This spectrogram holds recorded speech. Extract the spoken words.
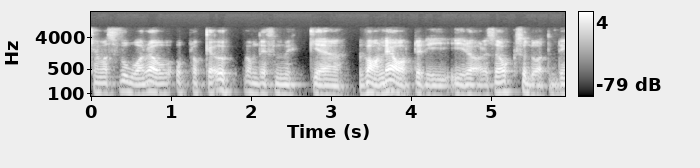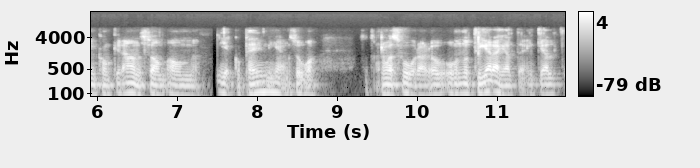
kan vara svåra att, att, plocka upp om det är för mycket vanliga arter i, i rörelse också då, att det blir en konkurrens om, om ekopejningen så. Så det kan vara svårare att, att notera helt enkelt.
